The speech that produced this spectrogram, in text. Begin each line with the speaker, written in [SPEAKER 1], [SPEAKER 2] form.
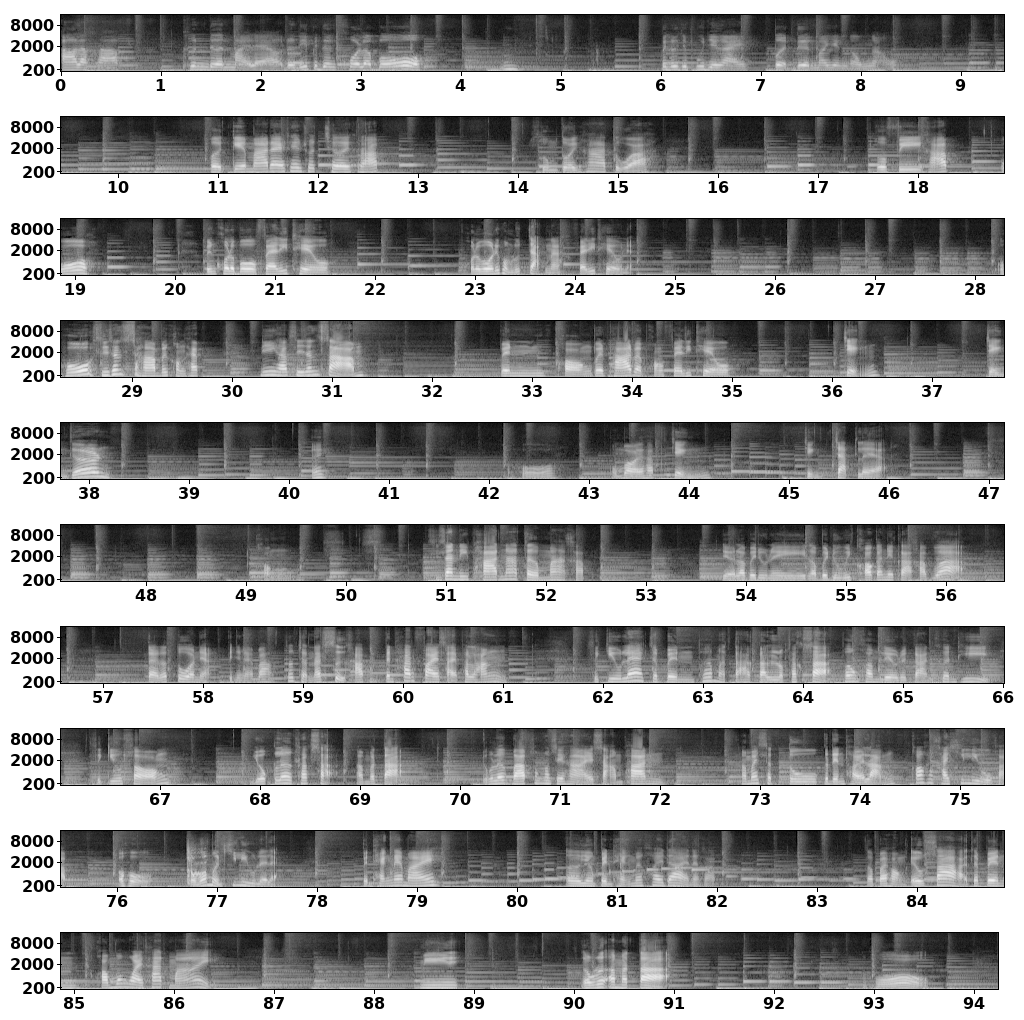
[SPEAKER 1] เอาละครับ ขึ้นเดือนใหม่แล้ว เดือนนี้เป็นเดือนโคลาโบไม่รู้จะพูดยังไง เปิดเดือนมายังเงาเงาเปิดเกมมาได้เทมชดเชยครับ สุ่มตัวอีก5ตัว ตัวฟรีครับ โอ้ เป็นโคลาโบแฟรี่เทลโคลาโบที่ผมรู้จักนะแฟรี่เทลเนี่ย โอ้โหซีซั่น3เป็นของแฮป นี่ครับซีซั่น3 เป็นของเป็นพาร์ทแบบของแฟรี่เทลเจ๋ง เจ๋งเกิน เอ้ย โอ้โห ผมบอกเลยครับ เจ๋ง เจ๋งจัดเลยอะของซีซั่นนี้พาร์ทหน้าเติมมากครับ เดี๋ยวเราไปดูในเราไปดูวิเคราะห์กันดีกว่าครับว่า แต่ละตัวเนี่ยเป็นยังไงบ้างเริ่มจากนัดสื่อครับ เป็นธาตุไฟสายพลัง สกิลแรกจะเป็นเพิ่มอัตราการหลบทักษะ เพิ่มความเร็วในการเคลื่อนที่ สกิล2ยกเลิกทักษะอมตะ ยกเลิกบัฟทำความเสียหาย 3,000ทำให้ศัตรูกระเด็นถอยหลัง ก็คล้ายๆขี้ริวครับ โอ้โห ผมว่าเหมือนขี้ริวเลยแหละ เป็นแทงได้ไหม เออ ยังเป็นแทงไม่ค่อยได้นะครับ ต่อไปของเอลซ่าจะเป็นความว่องไวธาตุไม้ มียกเลิกอมตะ โอ้โห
